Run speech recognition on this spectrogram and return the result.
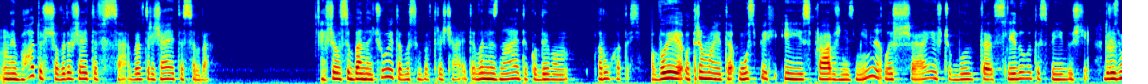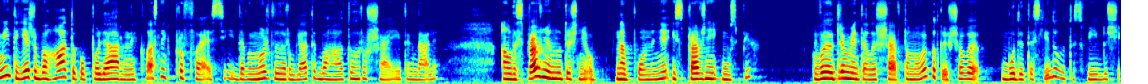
Не багато що, ви втрачаєте все, ви втрачаєте себе. Якщо ви себе не чуєте, ви себе втрачаєте. Ви не знаєте, куди вам рухатись. Ви отримаєте успіх і справжні зміни лише якщо будете слідувати своїй душі. Розумієте, є ж багато популярних, класних професій, де ви можете заробляти багато грошей і так далі. Але справжнє внутрішнє наповнення і справжній успіх ви отримаєте лише в тому випадку, якщо ви будете слідувати своїй душі.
